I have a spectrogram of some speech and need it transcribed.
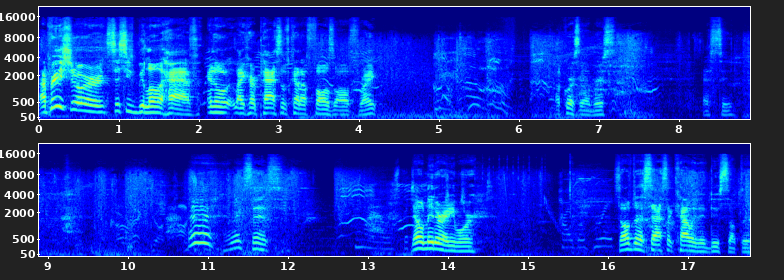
I'm pretty sure since she's below half, it'll like her passive kind of falls off, right? Of course, Elbris. That's two. Eh, it makes sense. Don't need her anymore. So I'm to do something.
